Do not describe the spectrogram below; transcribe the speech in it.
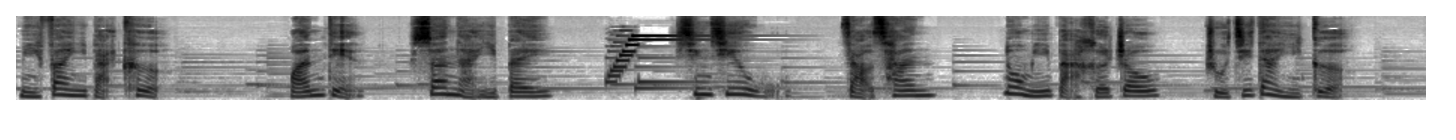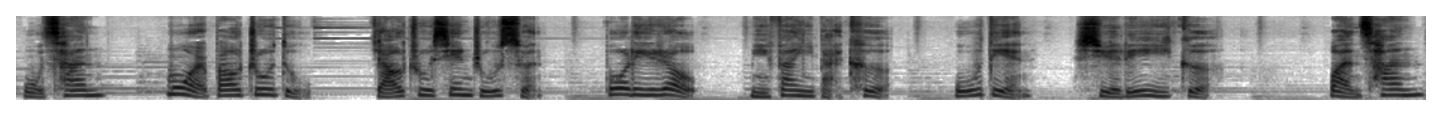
米饭一百克。晚点酸奶一杯。星期五早餐糯米百合粥，煮鸡蛋一个。午餐木耳包猪肚，瑶柱鲜竹笋，玻璃肉，米饭一百克。五点雪梨一个。晚餐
